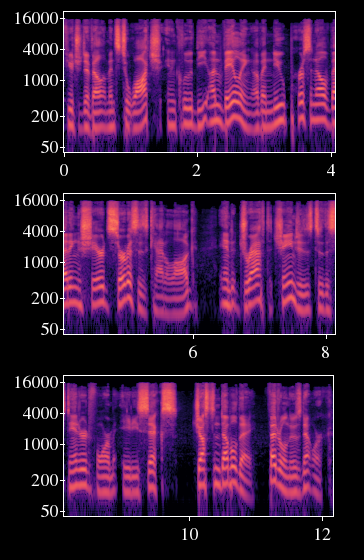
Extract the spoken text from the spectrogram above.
Future developments to watch include the unveiling of a new personnel vetting shared services catalog and draft changes to the standard Form 86. Justin Doubleday, Federal News Network.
